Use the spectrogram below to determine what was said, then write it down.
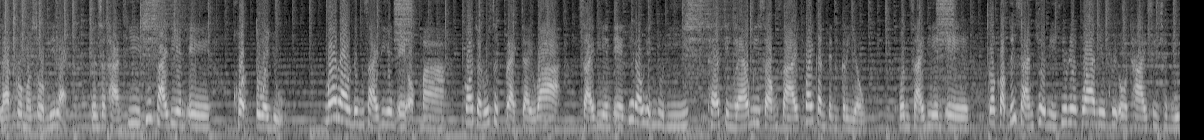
และโครโมโซมนี่แหละ เป็นสถานที่ที่สาย DNA ขดตัวอยู่ เมื่อเราดึงสาย DNA ออกมา ก็จะรู้สึกแปลกใจว่า สาย DNA ที่เราเห็นอยู่นี้ แท้จริงแล้วมีสองสายไขว้กันเป็นเกลียว บนสาย DNA ประกอบด้วยสารเคมีที่เรียกว่านิวคลีโอไทด์4ชนิด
